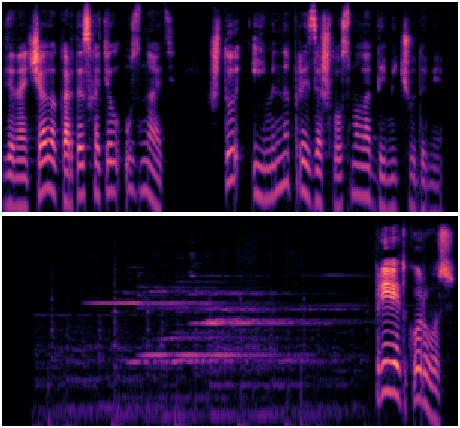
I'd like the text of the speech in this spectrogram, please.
Для начала Кортес хотел узнать, что именно произошло с молодыми чудами. «Привет, Курвус!»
